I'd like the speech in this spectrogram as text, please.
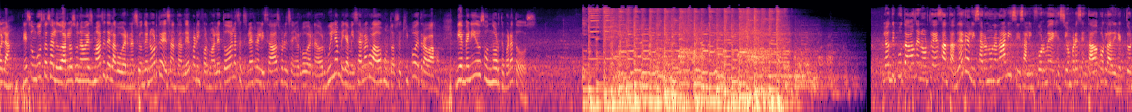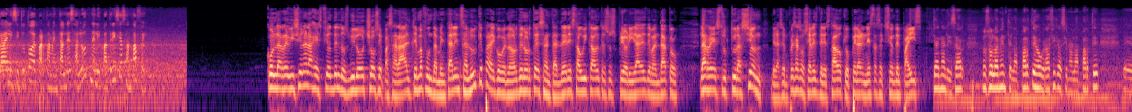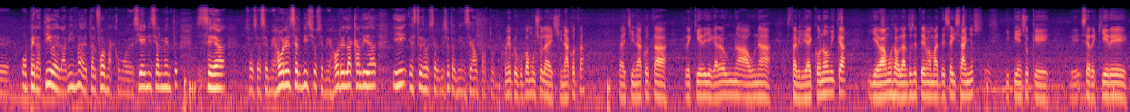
Hola, es un gusto saludarlos una vez más desde la Gobernación de Norte de Santander para informarle todas las acciones realizadas por el señor gobernador William Villamizar Laguado junto a su equipo de trabajo. Bienvenidos a Un Norte para Todos. Los diputados de Norte de Santander realizaron un análisis al informe de gestión presentado por la directora del Instituto Departamental de Salud, Nelly Patricia Santa Fe. Con la revisión a la gestión del 2008 se pasará al tema fundamental en salud que para el gobernador de Norte de Santander está ubicado entre sus prioridades de mandato, la reestructuración de las empresas sociales del Estado que operan en esta sección del país. Analizar no solamente la parte geográfica, sino la parte eh, operativa de la misma, de tal forma, como decía inicialmente, sea o sea, se mejore el servicio, se mejore la calidad y este servicio también sea oportuno. A mí me preocupa mucho la de Chinácota, la de Chinacota requiere llegar a una, estabilidad económica. Llevamos hablando ese tema más de seis años y pienso que eh, se requiere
